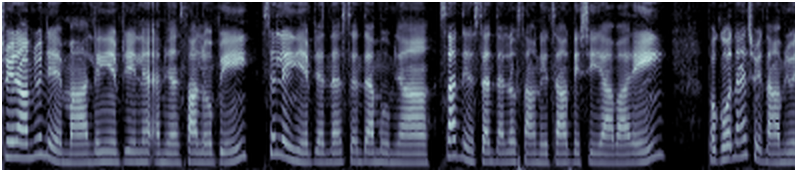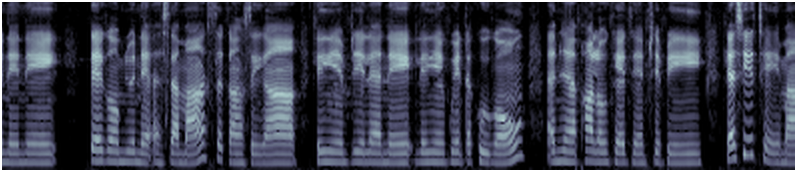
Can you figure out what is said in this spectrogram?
ွှေတော်မြို့နယ်မှာလေရင်ပြည်လံအမြန်ဆောက်လုပ်ပြီးစစ်လေရင်ပြန်တန်းဆင့်သက်မှုများစတင်ဆင့်သက်လှုပ်ဆောင်နေကြောင်းသိရှိရပါတယ်။ပဲခူးတိုင်းရွှေတော်မြို့နယ်နဲ့ တဲကုံမြို့နယ်အဆက်မှာစစ်ကောင်စီကလေရင်ပြေးလန်းနဲ့လေရင်ကွင်းတစ်ခုကုန်အမြန်ဖောက်လုပ်ခဲ့ခြင်းဖြစ်ပြီးလက်ရှိအချိန်မှာ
